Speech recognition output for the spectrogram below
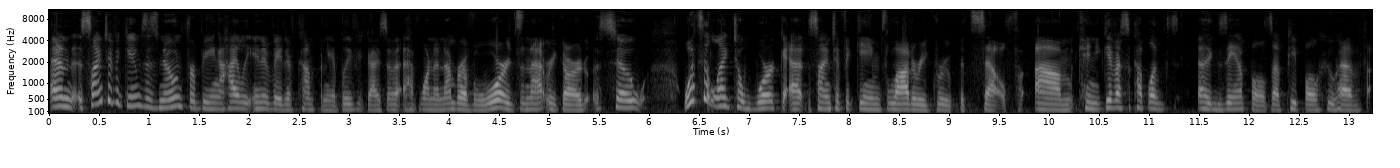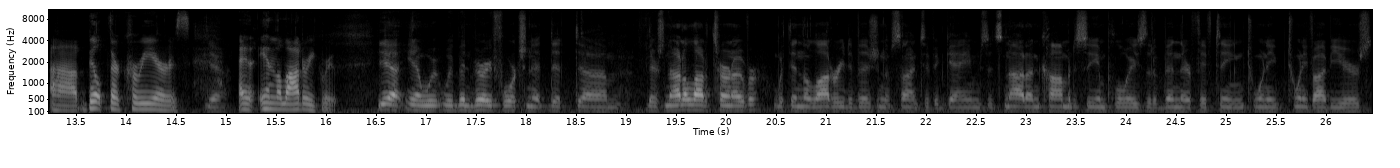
And Scientific Games is known for being a highly innovative company. I believe you guys have won a number of awards in that regard. So, what's it like to work at Scientific Games Lottery Group itself? Um, can you give us a couple of ex- examples of people who have uh, built their careers Yeah. in the lottery group? Yeah, you know, we, we've been very fortunate that um, there's not a lot of turnover within the lottery division of Scientific Games. It's not uncommon to see employees that have been there 15, 20, 25 years.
